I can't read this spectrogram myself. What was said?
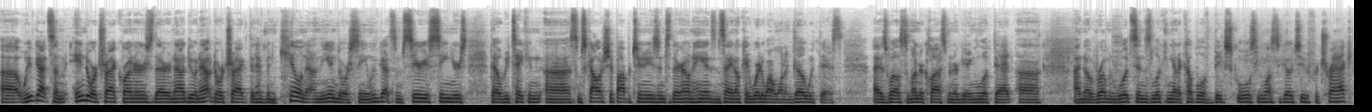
uh, we've got some indoor track runners that are now doing outdoor track that have been killing it on the indoor scene. We've got some serious seniors that will be taking uh, some scholarship opportunities into their own hands and saying, okay, where do I want to go with this? As well some underclassmen are getting looked at. Uh, I know Roman Woodson's looking at a couple of big schools he wants to go to for track.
